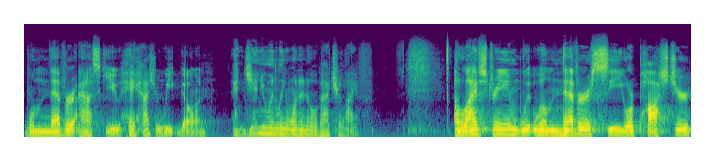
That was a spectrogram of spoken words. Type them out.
will never ask you, hey, how's your week going? And genuinely want to know about your life. A live stream will never see your posture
